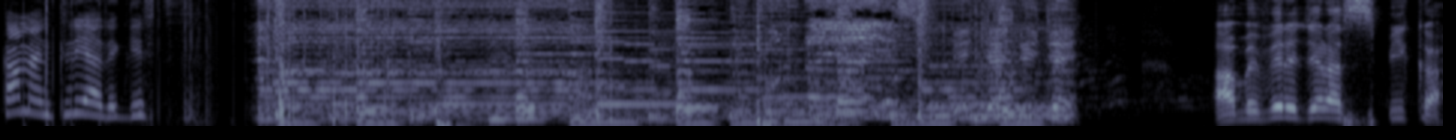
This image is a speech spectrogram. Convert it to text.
come and clear the gifts. DJ, DJ. I'm a very jealous speaker.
